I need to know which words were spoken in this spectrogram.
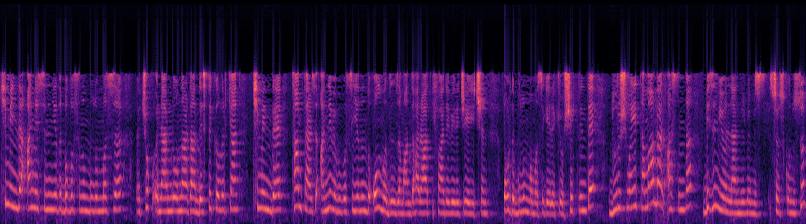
kiminde annesinin ya da babasının bulunması e, çok önemli. Onlardan destek alırken kiminde tam tersi anne ve babası yanında olmadığı zaman daha rahat ifade vereceği için orada bulunmaması gerekiyor şeklinde duruşmayı tamamen aslında bizim yönlendirmemiz söz konusu.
